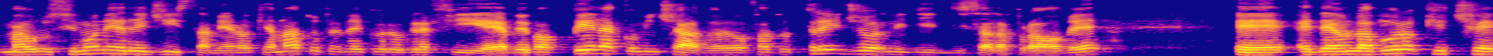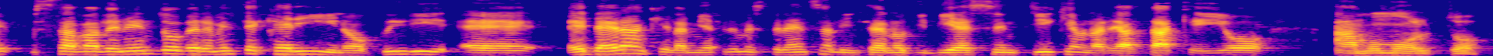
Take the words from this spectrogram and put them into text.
Mauro Simone, il regista, mi hanno chiamato per le coreografie, avevo appena cominciato, avevo fatto tre giorni di, di sala prove eh, ed è un lavoro che c'è- stava venendo veramente carino, quindi, eh, ed era anche la mia prima esperienza all'interno di BSMT, che è una realtà che io amo molto,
